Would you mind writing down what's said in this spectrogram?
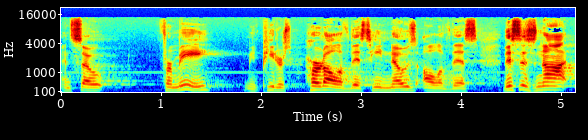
And so, for me, I mean, Peter's heard all of this, he knows all of this. This is not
